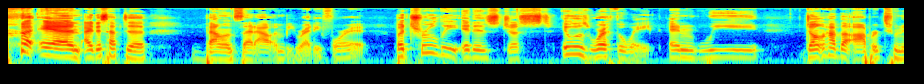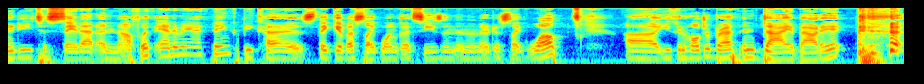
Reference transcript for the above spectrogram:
and I just have to balance that out and be ready for it. But truly it is just it was worth the wait and we don't have the opportunity to say that enough with anime, I think, because they give us like one good season and then they're just like, well, uh, you can hold your breath and die about it. and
